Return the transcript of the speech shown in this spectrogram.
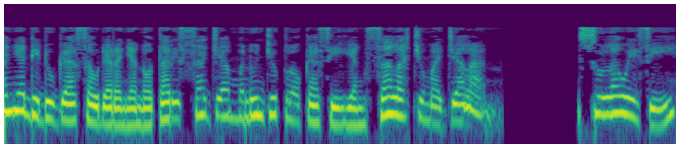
hanya diduga saudaranya notaris saja menunjuk lokasi yang salah cuma jalan. Sulawesi,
